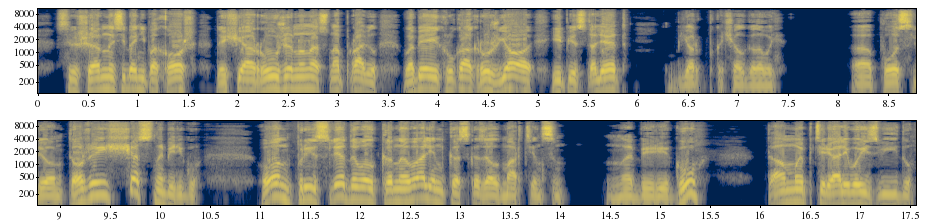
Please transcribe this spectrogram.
— Совершенно себя не похож, да еще оружие на нас направил, в обеих руках ружье и пистолет. Бьорк покачал головой. — А после он тоже исчез на берегу. — Он преследовал Коноваленко, — сказал Мартинсон. — На берегу? Там мы потеряли его из виду.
